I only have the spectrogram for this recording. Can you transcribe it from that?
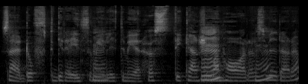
så här doftgrej som är lite mer höstig kanske man har och så vidare.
